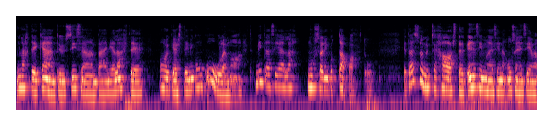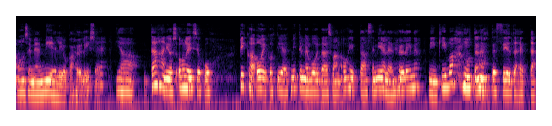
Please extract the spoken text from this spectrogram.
lähtee kääntyä sisäänpäin ja lähtee oikeasti niin kuin kuulemaan, että mitä siellä mussa niin kuin tapahtuu. Ja tässä on nyt se haaste, että ensimmäisenä usein siellä on se meidän mieli, joka hölisee. Ja tähän jos olisi joku pika-oikotie, että miten me voitaisiin vaan ohittaa se mielen hölinä, niin kiva, mutta näyttäisi siltä, että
